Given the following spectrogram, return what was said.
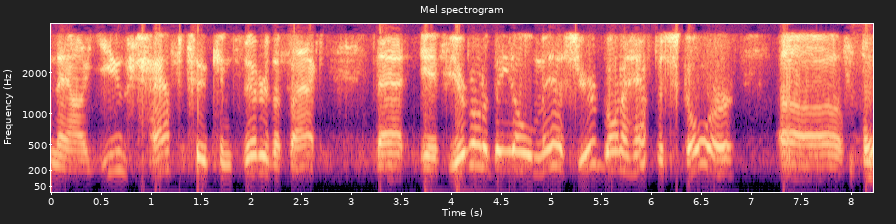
now, you have to consider the fact that if you're going to beat Ole Miss, you're going to have to score uh, 40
